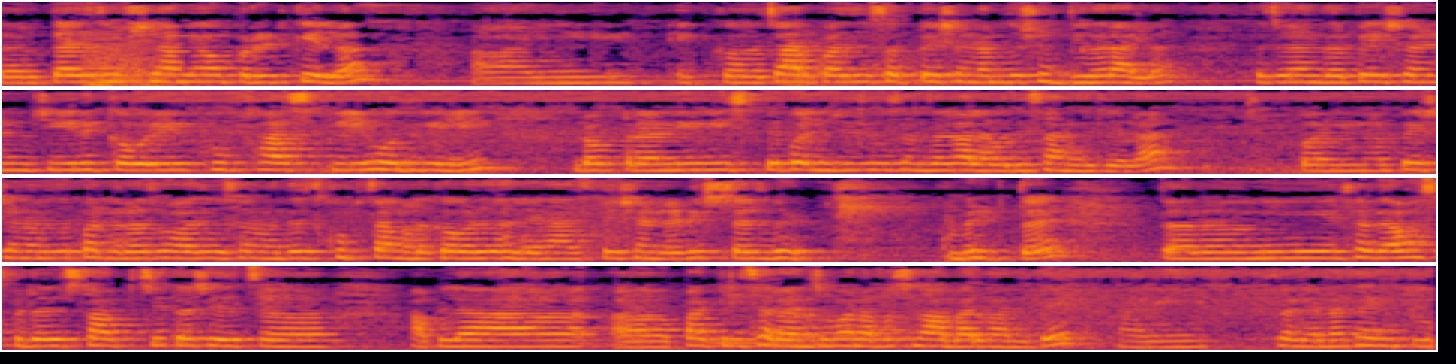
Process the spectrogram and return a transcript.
तर त्याच दिवशी आम्ही ऑपरेट केलं आणि एक चार पाच दिवसात पेशंट आमचं शुद्धीवर आलं. त्याच्यानंतर पेशंटची रिकव्हरी खूप फास्टली होत गेली. डॉक्टरांनी वीस ते पंचवीस दिवसांचा कालावधी सांगितलेला. पण पेशंट आमचं पंधरा सोळा दिवसांमध्येच खूप चांगलं कवर झालं आणि आज पेशंटला डिस्चार्ज भेट भेटतोय. तर मी सगळ्या हॉस्पिटल स्टाफचे तसेच आपल्या पाटील सरांचे मनापासून आभार मानते आणि सगळ्यांना थँक्यू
